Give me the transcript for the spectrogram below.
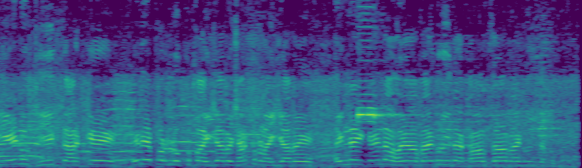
ਕਿ ਇਹਨੂੰ ਠੀਕ ਕਰਕੇ ਇਹਦੇ ਉੱਪਰ ਲੁੱਕ ਪਾਈ ਜਾਵੇ, ਸੜਕ ਬਣਾਈ ਜਾਵੇ। ਇੰਨਾ ਹੀ ਕਹਿੰਦਾ ਹੋਇਆ ਵਾਹਿਗੁਰੂ ਜੀ ਦਾ ਖਾਲਸਾ, ਵਾਹਿਗੁਰੂ ਜੀ ਦਾ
